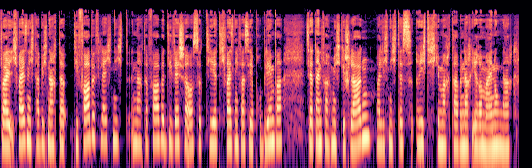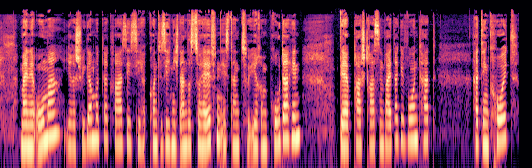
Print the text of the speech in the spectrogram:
weil ich weiß nicht, habe ich nach der die Farbe vielleicht nicht nach der Farbe die Wäsche aussortiert. Ich weiß nicht, was ihr Problem war. Sie hat einfach mich geschlagen, weil ich nicht das richtig gemacht habe nach ihrer Meinung nach. Meine Oma, ihre Schwiegermutter quasi, sie konnte sich nicht anders zu helfen, ist dann zu ihrem Bruder hin, der paar Straßen weiter gewohnt hat hat ihn geholt,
